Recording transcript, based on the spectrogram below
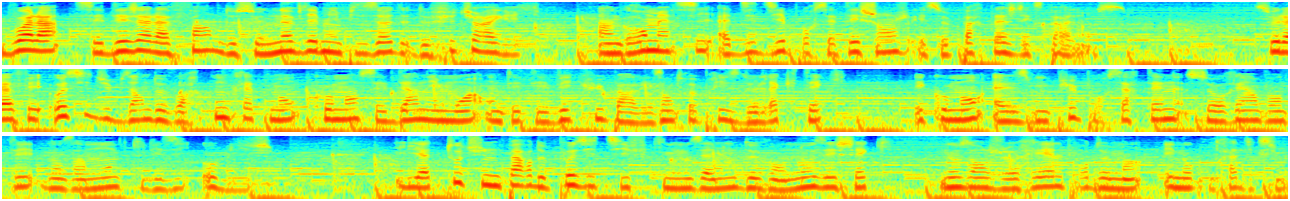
Voilà, c'est déjà la fin de ce neuvième épisode de Futur Agri. Un grand merci à Didier pour cet échange et ce partage d'expérience. Cela fait aussi du bien de voir concrètement comment ces derniers mois ont été vécus par les entreprises de l'ACTEC et comment elles ont pu pour certaines se réinventer dans un monde qui les y oblige. Il y a toute une part de positif qui nous a mis devant nos échecs, nos enjeux réels pour demain et nos contradictions.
